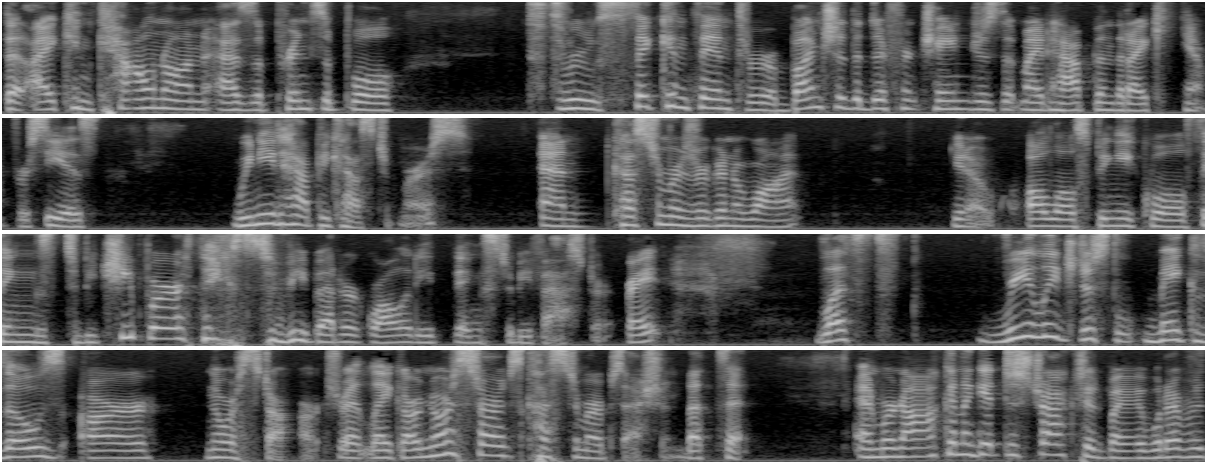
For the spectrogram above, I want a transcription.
that i can count on as a principle through thick and thin through a bunch of the different changes that might happen that i can't foresee is we need happy customers and customers are going to want you know all else being equal things to be cheaper things to be better quality things to be faster right? Let's really just make those our north stars right? Like our north star is customer obsession that's it and we're not going to get distracted by whatever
